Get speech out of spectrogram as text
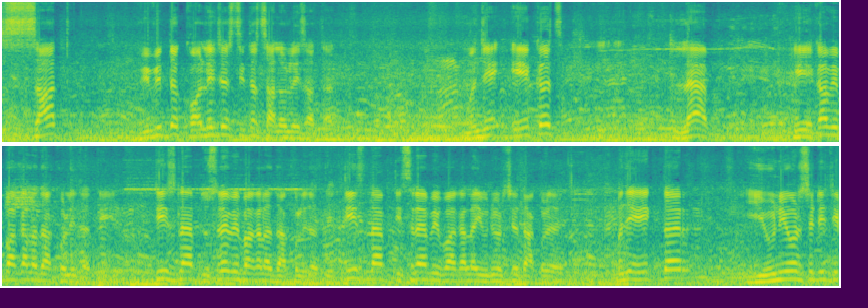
सात विविध कॉलेजेस तिथं चालवले जातात. म्हणजे एकच लॅब ही एका विभागाला दाखवली जाते तीच लॅब दुसऱ्या विभागाला दाखवली जाते तीच लॅब तिसऱ्या विभागाला युनिव्हर्सिटी दाखवली जाते. म्हणजे एकतर युनिव्हर्सिटीची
